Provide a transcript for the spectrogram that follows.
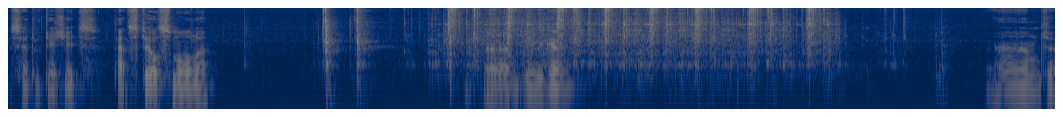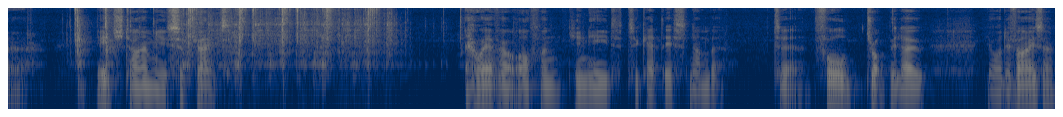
set of digits. That's still smaller. And here we go. And uh, each time you subtract however often you need to get this number to fall drop below your divisor.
